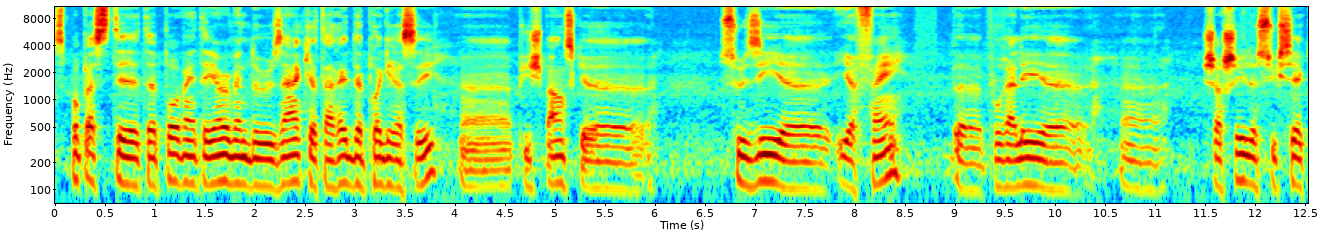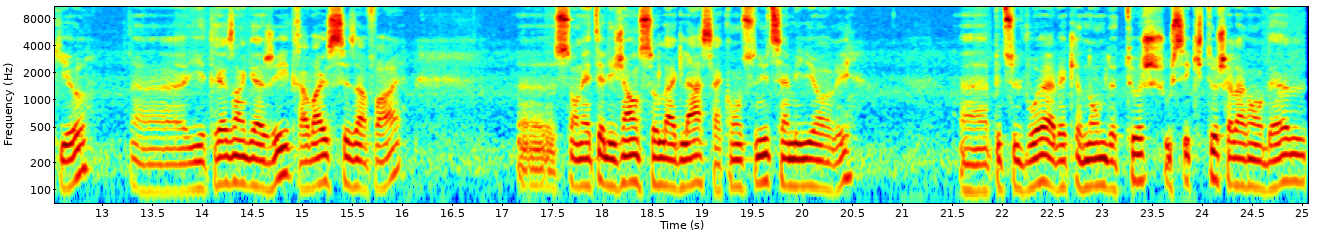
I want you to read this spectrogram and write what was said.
c'est pas parce que t'as pas 21, 22 ans que tu arrêtes de progresser. Euh, puis je pense que Suzy, euh, il a faim pour aller chercher le succès qu'il a. Il est très engagé, il travaille sur ses affaires. Son intelligence sur la glace, elle continue de s'améliorer. Euh, puis tu le vois avec le nombre de touches, où c'est qu'il touche à la rondelle,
